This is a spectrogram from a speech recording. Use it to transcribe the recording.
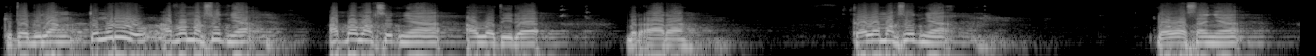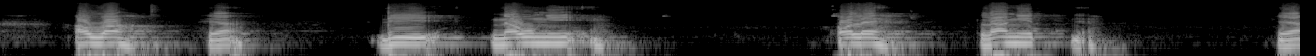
Kita bilang, tunggu dulu, apa maksudnya? Apa maksudnya Allah tidak berarah? Kalau maksudnya bahwasanya Allah ya dinaungi oleh langit ya, ya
